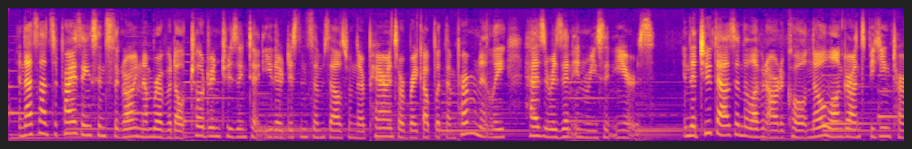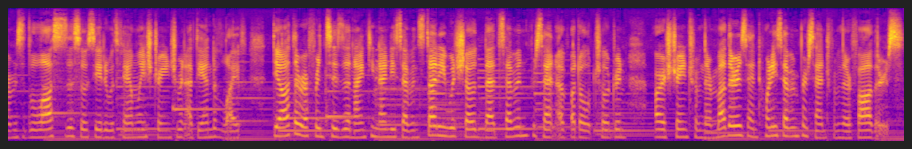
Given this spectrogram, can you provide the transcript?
and that's not surprising since the growing number of adult children choosing to either distance themselves from their parents or break up with them permanently has risen in recent years. In the 2011 article, No Longer on Speaking Terms The Losses Associated with Family Estrangement at the End of Life, the author references a 1997 study which showed that 7% of adult children are estranged from their mothers and 27% from their fathers.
